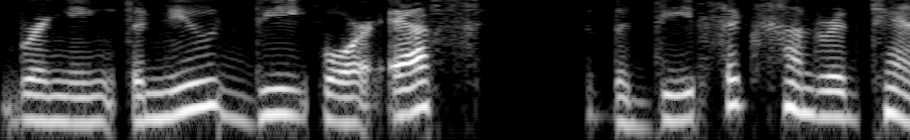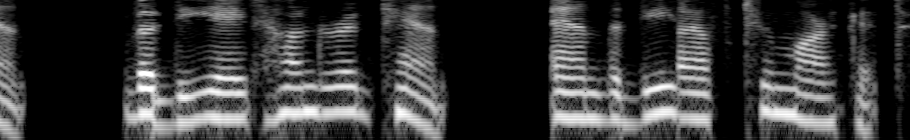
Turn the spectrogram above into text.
bringing the new D4S the D610, the D810, and the DF to market.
